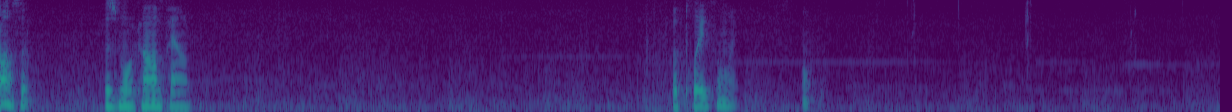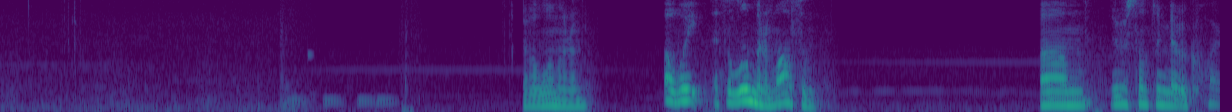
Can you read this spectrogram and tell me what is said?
Awesome. There's more compound. A place on my. Oh. I have aluminum. Oh wait, that's aluminum. Awesome. Um, there was something that required.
